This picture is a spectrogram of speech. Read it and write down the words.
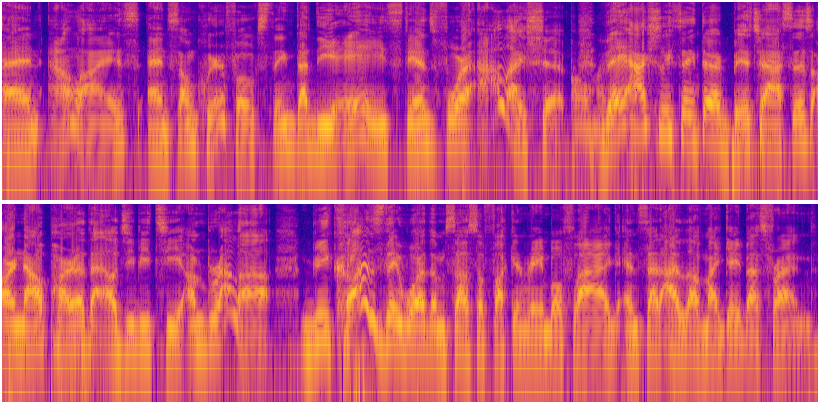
and allies and some queer folks think that the a stands for allyship. Oh they actually think their bitch asses are now part of the lgbt umbrella because they wore themselves a fucking rainbow flag and said i love my gay best friend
